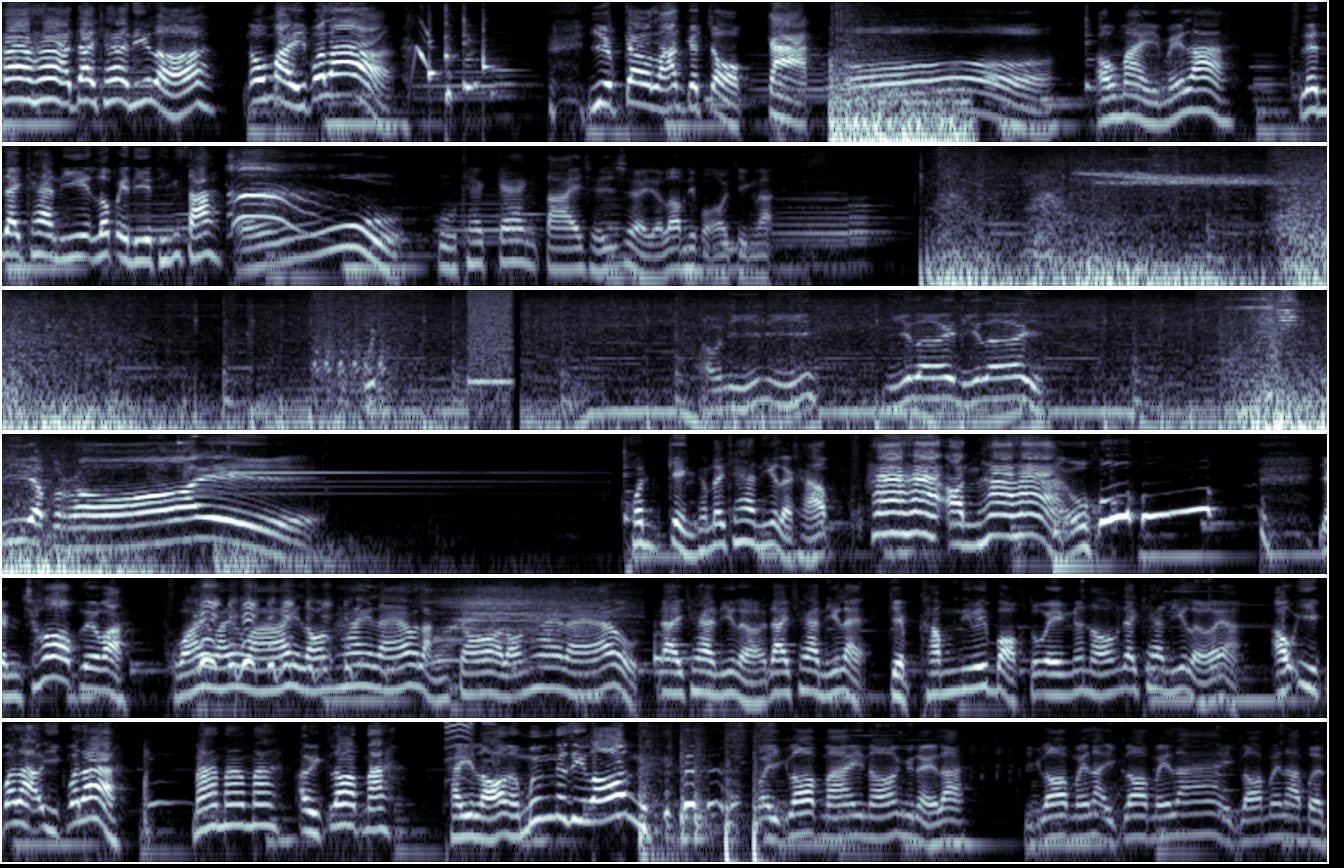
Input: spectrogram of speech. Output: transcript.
ห้าห้าได้แค่นี้เหรอเอาใหม่ปะล่ะเหยียบเก้าล้านกระจอกกากโอ้เอาใหม่ไหมล่ะ เล่นได้แค่นี้ลบไอดีทิ้งซะ โอ้กูแค่แกล้งตายเฉยๆ เดี๋ยวรอบนี้ผมเอาจริงละเอาหนีหนีหนีเลยหนีเลย รียบร้อย คนเก่งทำได้แค่นี้เหรอครับห้าห้าอ่อนห้าห้าโอ้โหยังชอบเลยว่ะไว้ไว้ไว้ร้องไห้แล้วหลังจอร้องไห้แล้ว ได้แค่นี้เหรอได้แค่นี้แหละ เก็บคำนี้ไว้บอกตัวเองนะน้องได้แค่นี้เหรออะเอาอีกวะล่ะเอาอีกวะล่ะมามามาเอาอีกรอบมาใครร้องอะมึงก็สิร้องมาอีกรอบไหมน้องอยู่ไหนล่ะ อีกรอบไหมล่ะอีกรอบไหมล่ะอีกรอบไหมล่ะเปิด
